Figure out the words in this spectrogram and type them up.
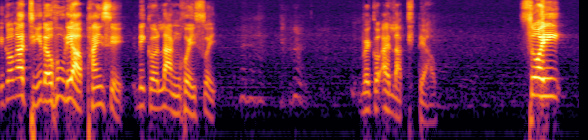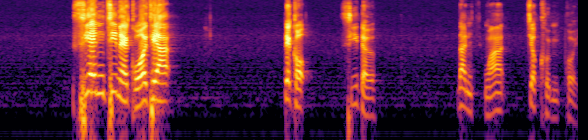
伊讲啊，钱都付了，歹势，你搁浪费税，要搁爱纳一条。所以，先进的国家，德国、西德。咱我足钦佩，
